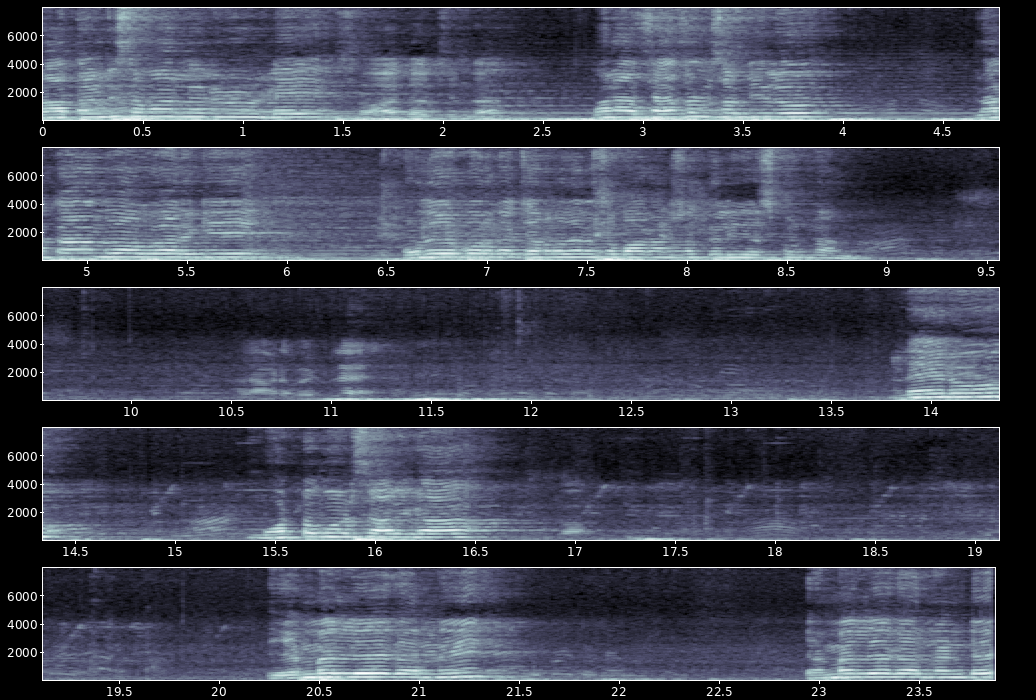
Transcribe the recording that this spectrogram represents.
నా తండ్రి సమానమైనటువంటి మన శాసనసభ్యులు నక్కానంద బాబు గారికి హృదయపూర్వక జన్మదిన శుభాకాంక్షలు తెలియజేసుకుంటున్నాను. నేను మొట్టమొదటిసారిగా ఎమ్మెల్యే గారిని ఎమ్మెల్యే గారిని అంటే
